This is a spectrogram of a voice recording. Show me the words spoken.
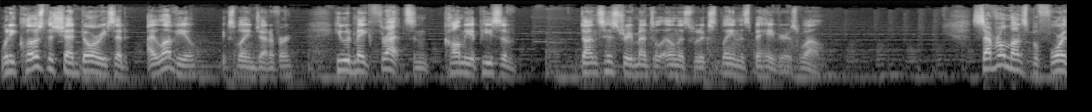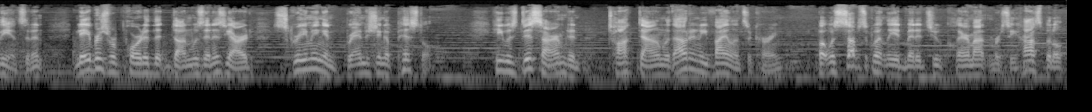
When he closed the shed door he said I love you explained Jennifer. He would make threats and call me a piece of Dunn's history of mental illness would explain this behavior as well Several months before the incident neighbors reported that Dunn was in his yard screaming and brandishing a pistol. He was disarmed and talked down without any violence occurring But was subsequently admitted to Clermont Mercy Hospital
